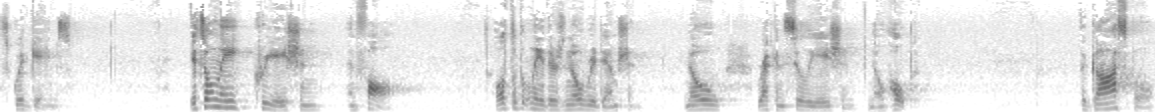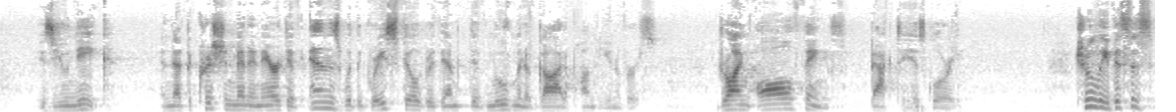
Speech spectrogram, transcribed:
Squid Games. It's only creation and fall. Ultimately, there's no redemption, no reconciliation, no hope. The gospel is unique in that the Christian meta narrative ends with the grace filled redemptive movement of God upon the universe, drawing all things back to his glory. Truly, this is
